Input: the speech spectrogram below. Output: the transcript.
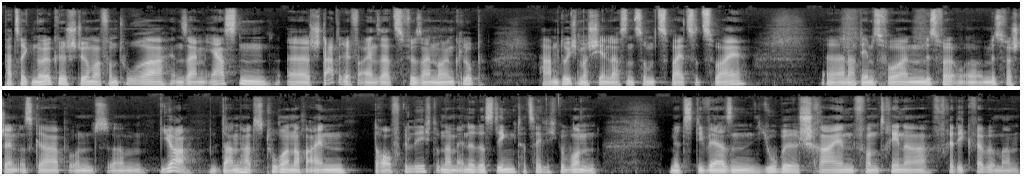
Patrick Nölke, Stürmer von Tura, in seinem ersten äh, Startelf-Einsatz für seinen neuen Club, haben durchmarschieren lassen zum 2 zu 2, äh, nachdem es vorher ein Missver äh, Missverständnis gab. Und ähm, ja, dann hat Tura noch einen draufgelegt und am Ende das Ding tatsächlich gewonnen mit diversen Jubelschreien von Trainer Freddy Quebemann.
